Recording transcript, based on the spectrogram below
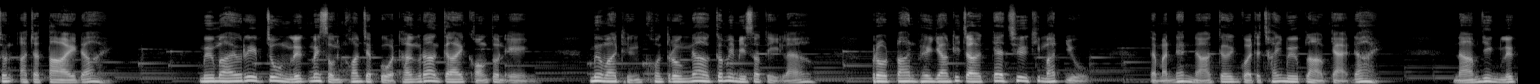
จนอาจจะตายได้ มือไม้รีบจ้วงลึกไม่สนความเจ็บปวดทางร่างกายของตนเอง เมื่อมาถึงคนตรงหน้าก็ไม่มีสติแล้ว โปรดปานพยายามที่จะแก้ชื่อที่มัดอยู่ แต่มันแน่นหนาเกินกว่าจะใช้มือเปล่าแกะได้ น้ำยิ่งลึก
